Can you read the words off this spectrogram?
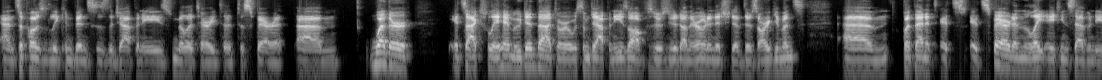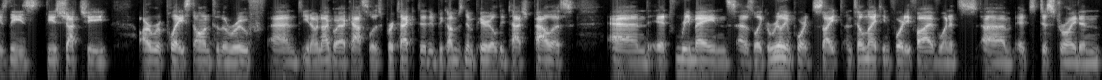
and supposedly convinces the japanese military to to spare it um, whether it's actually him who did that or it was some japanese officers who did on their own initiative there's arguments um, but then it's it's it's spared in the late 1870s these these shachi are replaced onto the roof and you know nagoya castle is protected it becomes an imperial detached palace and it remains as like a really important site until 1945 when it's um, it's destroyed in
